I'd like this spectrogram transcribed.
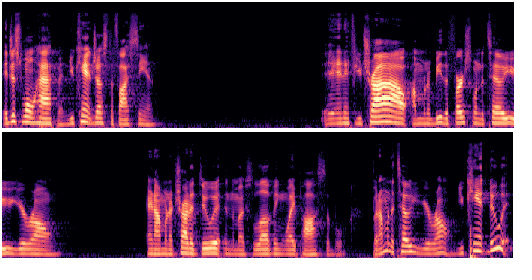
It just won't happen. You can't justify sin. And if you try, I'm going to be the first one to tell you you're wrong. And I'm going to try to do it in the most loving way possible. But I'm going to tell you you're wrong. You can't do it.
